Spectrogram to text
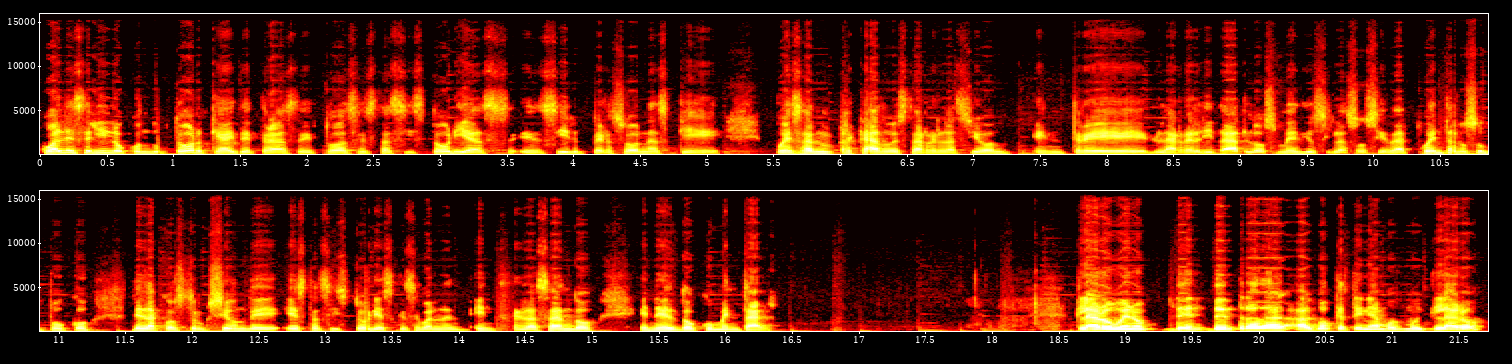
¿Cuál es el hilo conductor que hay detrás de todas estas historias? Es decir, personas que pues han marcado esta relación entre la realidad, los medios y la sociedad. Cuéntanos un poco de la construcción de estas historias que se van entrelazando en el documental. Claro, bueno, de, entrada algo que teníamos muy claro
